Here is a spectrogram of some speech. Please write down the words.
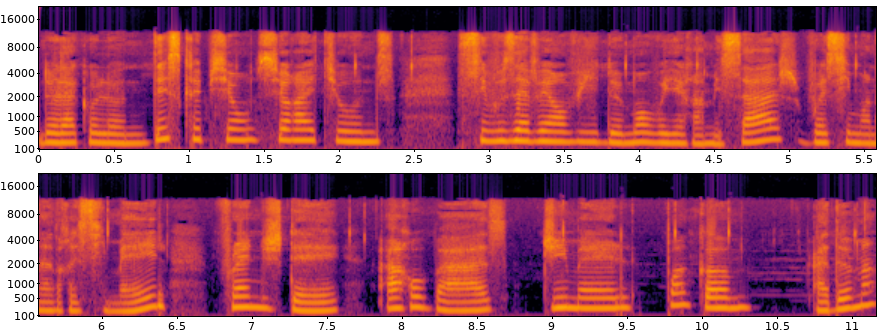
de la colonne description sur iTunes. Si vous avez envie de m'envoyer un message, voici mon adresse email frenchday@gmail.com. À demain.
